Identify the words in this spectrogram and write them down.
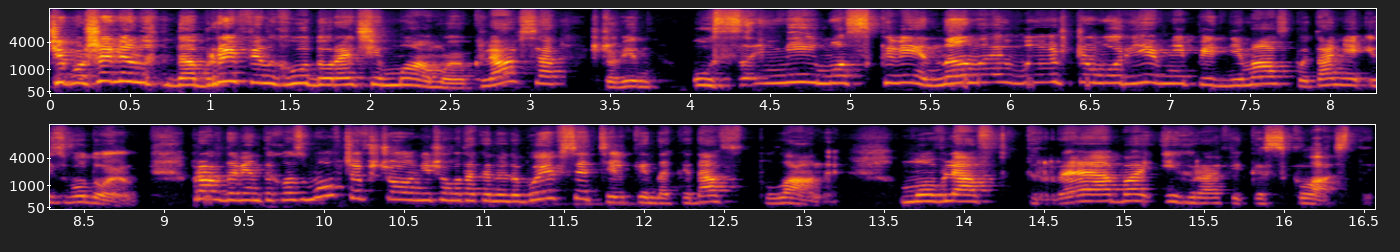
Чепушилін на брифінгу, до речі, мамою клявся, що він у самій Москві на найвищому рівні піднімав питання із водою. Правда, він тихо змовчав, що нічого таки не добився, тільки накидав плани. Мовляв, треба і графіки скласти,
